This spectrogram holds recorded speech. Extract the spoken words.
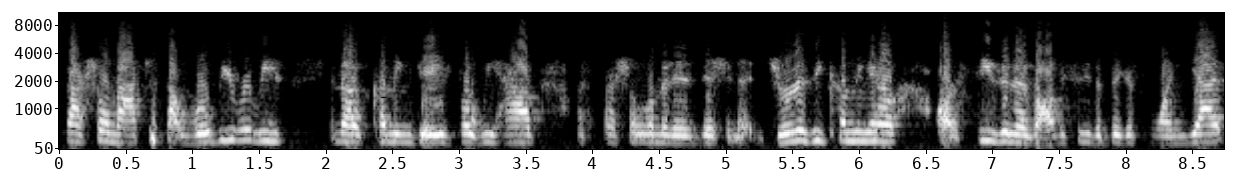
special matches that will be released in the upcoming days, but we have a special limited edition at Jersey coming out. Our season is obviously the biggest one yet.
